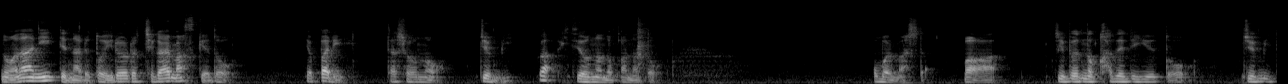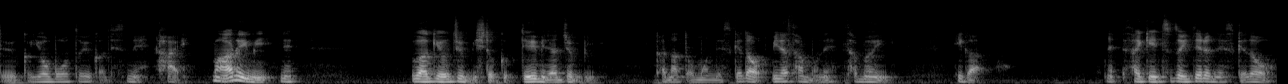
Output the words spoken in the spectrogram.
のは何？ってなるといろいろ違いますけどやっぱり多少の準備は必要なのかなと思いました。まあ自分の風邪で言うと準備というか予防というかですね。はい。まあある意味ね上着を準備しとくっていう意味では準備かなと思うんですけど皆さんもね寒い日が、ね、最近続いてるんですけど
